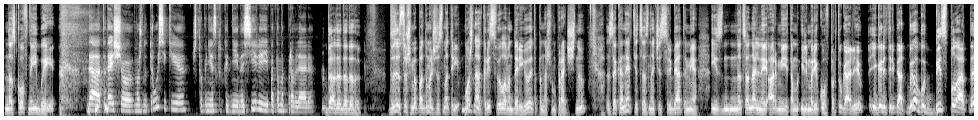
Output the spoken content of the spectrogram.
носков носков на eBay. Да, тогда еще можно трусики, чтобы несколько дней носили и потом отправляли. Да, да, да, да, да. Да, слушай, мы подумали, что смотри, можно открыть свою лавандарию, это по-нашему прачечную, законнектиться, значит, с ребятами из национальной армии там, или моряков Португалии и говорит, ребят, было бы бесплатно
